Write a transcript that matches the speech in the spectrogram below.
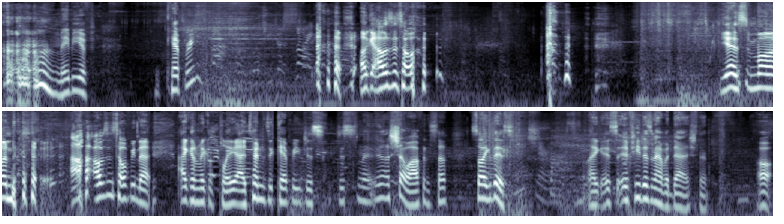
Maybe if Khepri? okay, I was just hoping. yes, Mon. I, I was just hoping that I could make a play. I turned into Khepri just, just you know, show off and stuff. So like this, like if he doesn't have a dash, then oh.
